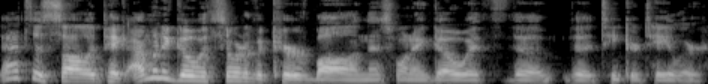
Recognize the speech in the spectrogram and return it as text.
That's a solid pick. I'm gonna go with sort of a curveball on this one and go with the the Tinker Tailor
